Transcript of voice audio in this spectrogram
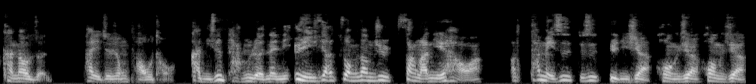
看到人，他也就是用抛投。看你是常人呢、你运一下撞上去上篮也好啊啊！他每次就是运一下晃一下晃一下，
